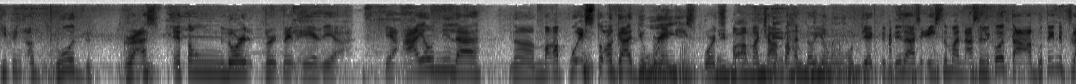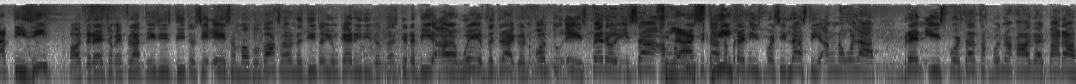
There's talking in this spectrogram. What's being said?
keeping a good grasp itong Lord Turtle area. Kaya ayaw nila na makapwesto agad yung Uy, Brand Esports. Baka meron daw yung objective nila. Si Ace naman, nasa likod, taabutin ni Flap TZ. Oh, diretso kay Flap. Is dito si Ace ang mababox out na dito yung carry dito. That's gonna be a way of the dragon onto Ace. Pero isa ang Si mapipita Lasty. sa Bren Esports. Si Lasty ang nawala. Bren Esports tatakbo na kagad para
